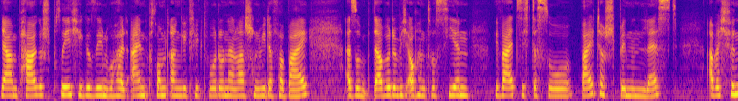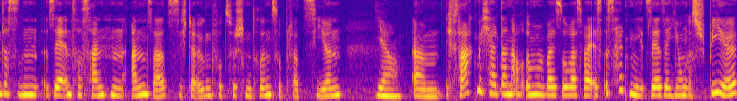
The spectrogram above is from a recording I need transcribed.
ja ein paar Gespräche gesehen, wo halt ein Prompt angeklickt wurde und dann war es schon wieder vorbei. Also da würde mich auch interessieren, wie weit sich das so weiterspinnen lässt. Aber ich finde das einen sehr interessanten Ansatz, sich da irgendwo zwischendrin zu platzieren. Ja. Ähm, ich frage mich halt dann auch immer bei sowas, weil es ist halt ein sehr, sehr junges Spiel.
